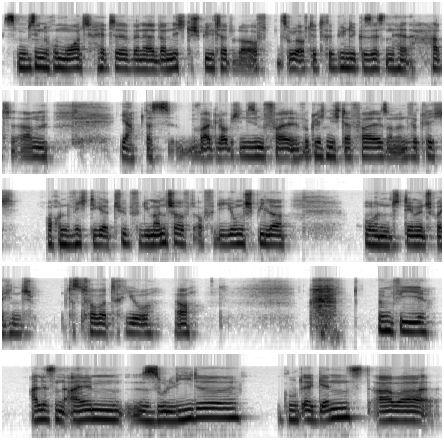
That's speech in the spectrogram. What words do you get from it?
es ein bisschen rumort hätte, wenn er dann nicht gespielt hat oder auf, sogar auf der Tribüne gesessen hat. Ähm, ja, das war, glaube ich, in diesem Fall wirklich nicht der Fall, sondern wirklich auch ein wichtiger Typ für die Mannschaft, auch für die jungen Spieler und dementsprechend das Torwart-Trio, ja, irgendwie alles in allem solide, gut ergänzt, aber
